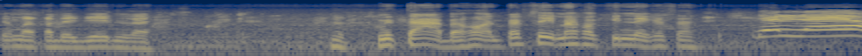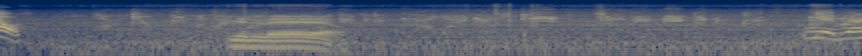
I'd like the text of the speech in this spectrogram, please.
จะมาก็ได้เย็นเลย มิต้าไปหอนแป๊บซี่มาขอกินหน่อยก็ซะเย็นแล้วเย็นแล้วเย็นได้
